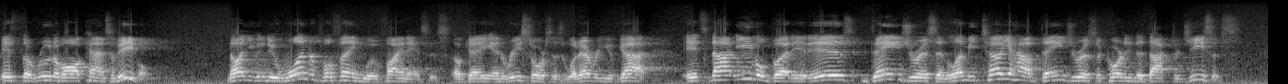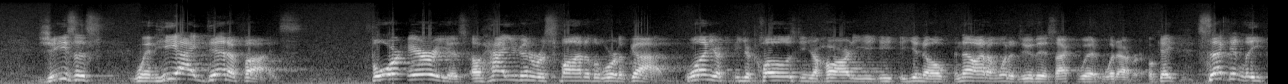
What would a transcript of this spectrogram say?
it's the root of all kinds of evil. Now, you can do wonderful things with finances, okay, and resources, whatever you've got. It's not evil, but it is dangerous. And let me tell you how dangerous according to Dr. Jesus. Jesus, when he identifies four areas of how you're going to respond to the Word of God. One, you're, you're closed in your heart. You, you, you, know, no, I don't want to do this. I quit, whatever. Okay. Secondly,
